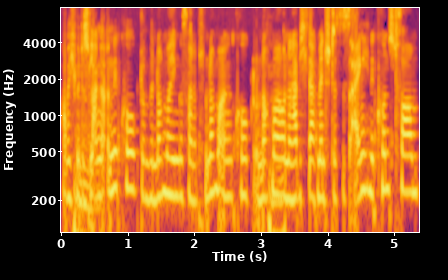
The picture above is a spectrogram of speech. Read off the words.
habe ich mir das mhm. lange angeguckt und bin nochmal hingefahren, habe es mir nochmal angeguckt und nochmal mhm. und dann habe ich gedacht, Mensch, das ist eigentlich eine Kunstform.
